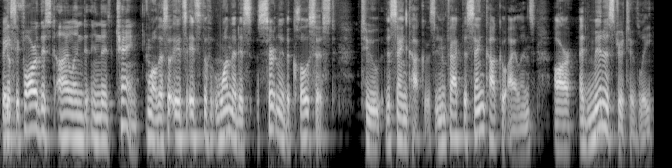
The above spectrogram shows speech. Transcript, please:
basically the farthest island in the chain. Well, it's it's the one that is certainly the closest to the Senkakus. And in fact, the Senkaku Islands are administratively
